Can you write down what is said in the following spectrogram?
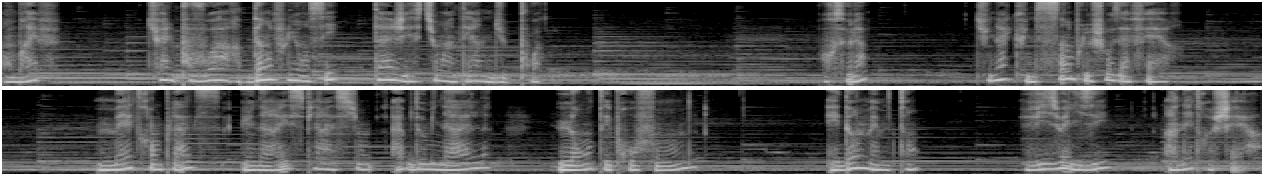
En bref, tu as le pouvoir d'influencer ta gestion interne du poids. Pour cela, tu n'as qu'une simple chose à faire. Mettre en place une respiration abdominale lente et profonde et dans le même temps visualiser un être cher.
